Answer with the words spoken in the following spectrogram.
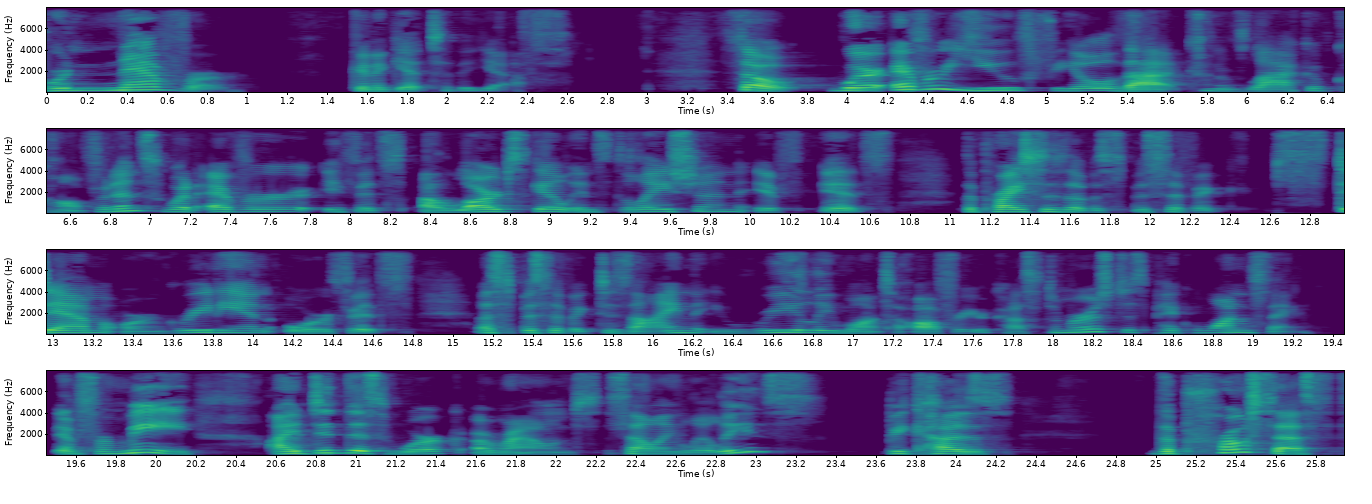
we're never going to get to the yes. So, wherever you feel that kind of lack of confidence, whatever, if it's a large scale installation, if it's the prices of a specific stem or ingredient, or if it's a specific design that you really want to offer your customers, just pick one thing. And for me, I did this work around selling lilies because the process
